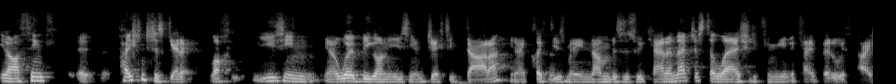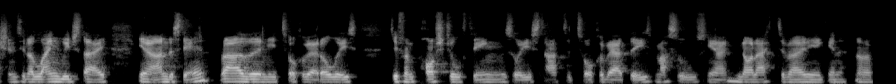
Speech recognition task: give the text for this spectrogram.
you know, I think it, patients just get it. Like using, you know, we're big on using objective data, you know, collect as many numbers as we can, and that just allows you to communicate better with patients in a language they, you know, understand, rather than you talk about all these different postural things, or you start to talk about these muscles, you know, not activating again, not a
